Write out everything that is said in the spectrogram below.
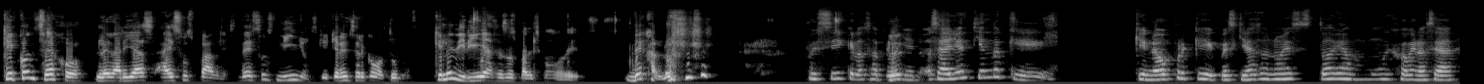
¿qué consejo le darías a esos padres, de esos niños que quieren ser como tú? ¿Qué le dirías a esos padres como de, déjalo? Pues sí, que los apoyen. O sea, yo entiendo que, que no, porque pues quizás o no es todavía muy joven. O sea,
